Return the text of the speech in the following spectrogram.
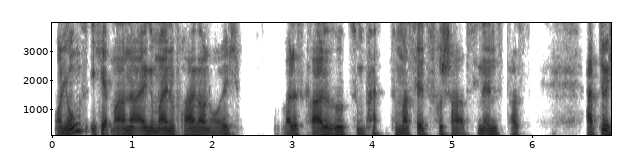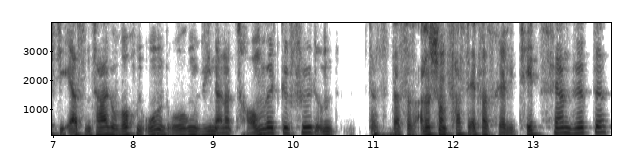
Und Jungs, ich hätte mal eine allgemeine Frage an euch, weil es gerade so zu, zu Marcells frischer Abstinenz passt. Habt ihr euch die ersten Tage, Wochen ohne Drogen wie in einer Traumwelt gefühlt und dass, dass das alles schon fast etwas realitätsfern wirkte?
